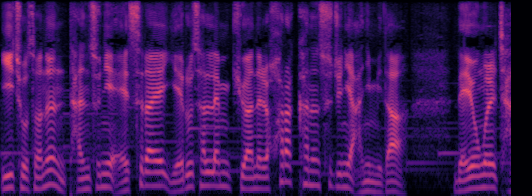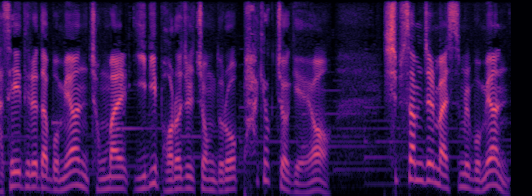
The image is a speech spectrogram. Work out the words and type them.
이 조서는 단순히 에스라의 예루살렘 귀환을 허락하는 수준이 아닙니다. 내용을 자세히 들여다보면 정말 입이 벌어질 정도로 파격적이에요. 13절 말씀을 보면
